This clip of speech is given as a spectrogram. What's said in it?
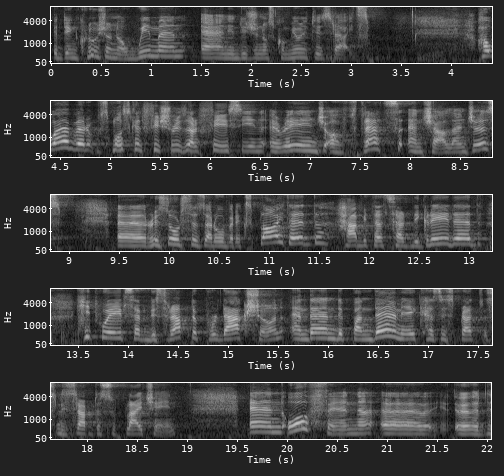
the inclusion of women and indigenous communities' rights. However, small-scale fisheries are facing a range of threats and challenges. Uh, resources are overexploited, habitats are degraded, heat waves have disrupted production, and then the pandemic has disrupted the supply chain. And often, uh, uh, the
